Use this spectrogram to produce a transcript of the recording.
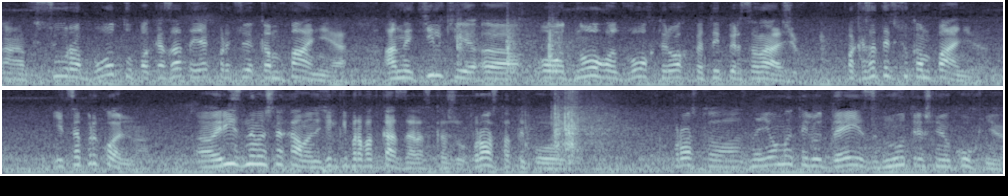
е, всю роботу, показати, як працює компанія, а не тільки е, одного, двох, трьох, п'яти персонажів. Показати всю компанію. І це прикольно. Е, Різними шляхами, не тільки про подкаст зараз кажу. Просто, типу, просто знайомити людей з внутрішньою кухнею.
